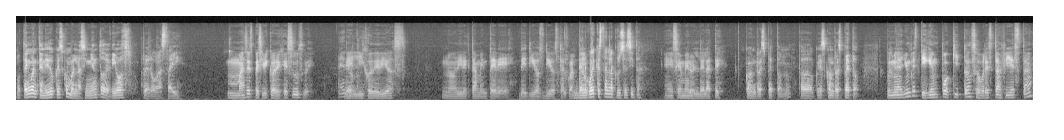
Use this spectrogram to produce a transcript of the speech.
o tengo entendido que es como el nacimiento de Dios, pero hasta ahí. Más específico de Jesús, güey. Del, Del Hijo de Dios. No directamente de, de Dios, Dios, tal cual. del güey que está en la crucecita. Ese mero, el de la T. Con respeto, ¿no? Todo es con respeto. Pues mira, yo investigué un poquito sobre esta fiesta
